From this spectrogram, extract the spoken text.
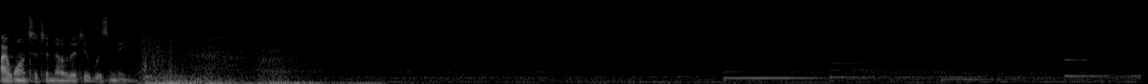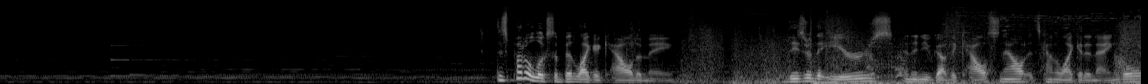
I want her to know that it was me. This puddle looks a bit like a cow to me. These are the ears, and then you've got the cow snout. It's kind of like at an angle.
